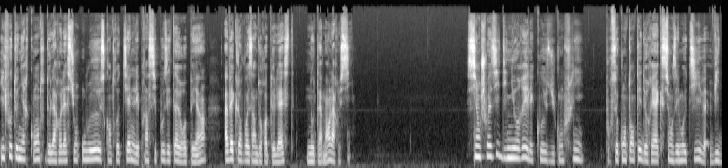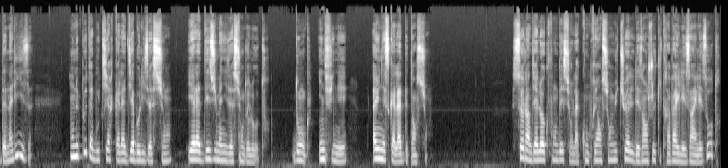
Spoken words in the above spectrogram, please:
il faut tenir compte de la relation houleuse qu'entretiennent les principaux États européens avec leurs voisins d'Europe de l'Est, notamment la Russie. Si on choisit d'ignorer les causes du conflit pour se contenter de réactions émotives vides d'analyse, on ne peut aboutir qu'à la diabolisation et à la déshumanisation de l'autre, donc, in fine, à une escalade des tensions. Seul un dialogue fondé sur la compréhension mutuelle des enjeux qui travaillent les uns et les autres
